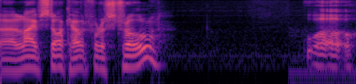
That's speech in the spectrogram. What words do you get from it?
uh, livestock out for a stroll. Whoa.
